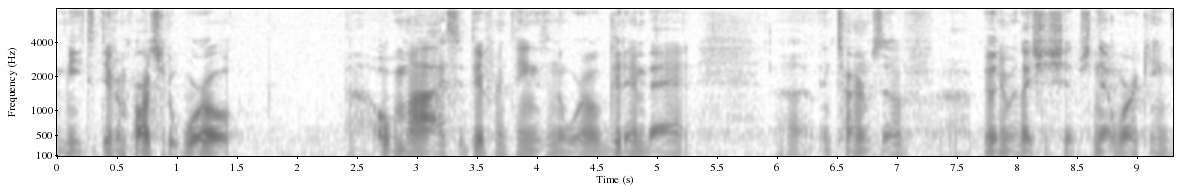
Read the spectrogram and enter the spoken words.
me to different parts of the world, uh, opened my eyes to different things in the world, good and bad, uh, in terms of uh, building relationships, networking,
